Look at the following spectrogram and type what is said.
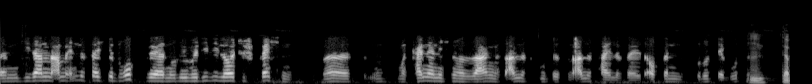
ähm, die dann am Ende vielleicht gedruckt werden oder über die die Leute sprechen. Ne? Man kann ja nicht nur sagen, dass alles gut ist und alles heile Welt, auch wenn das Produkt ja gut ist. Hm, da,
